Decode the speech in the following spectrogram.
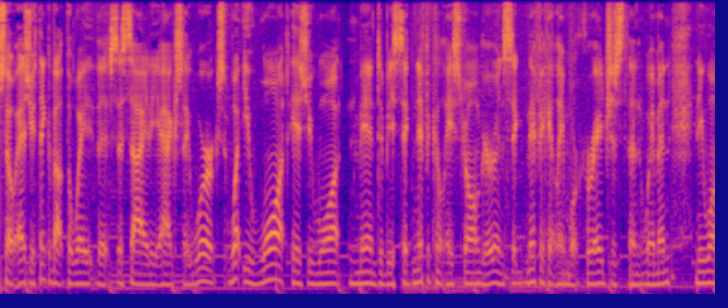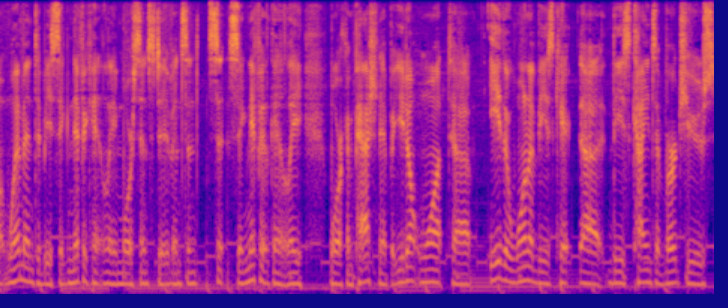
so, as you think about the way that society actually works, what you want is you want men to be significantly stronger and significantly more courageous than women, and you want women to be significantly more sensitive and significantly more compassionate. But you don't want uh, either one of these uh, these kinds of virtues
